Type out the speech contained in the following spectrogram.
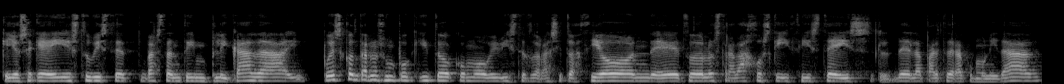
que yo sé que ahí estuviste bastante implicada. y ¿Puedes contarnos un poquito cómo viviste toda la situación, de todos los trabajos que hicisteis de la parte de la comunidad,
